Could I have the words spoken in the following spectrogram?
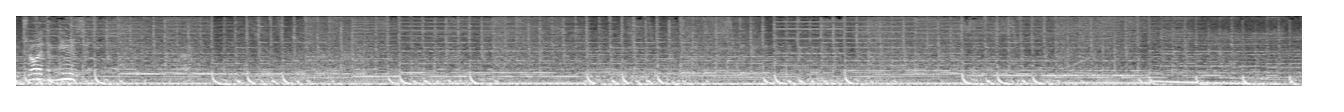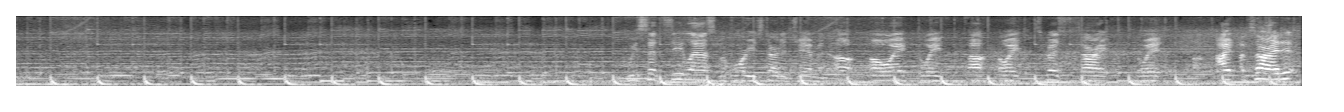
Enjoy the music. See last before you started jamming. Oh, oh wait, wait, uh, oh wait, Chris, sorry, wait. I, I'm sorry, I didn't.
